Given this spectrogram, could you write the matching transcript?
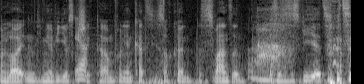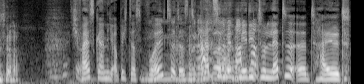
von Leuten, die mir Videos Ja. geschickt haben von ihren Katzen, die es auch können. Das ist Wahnsinn. Ah. Also das ist wie jetzt Ich weiß gar nicht, ob ich das wollte, dass die Katze mit mir die Toilette äh, teilt.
